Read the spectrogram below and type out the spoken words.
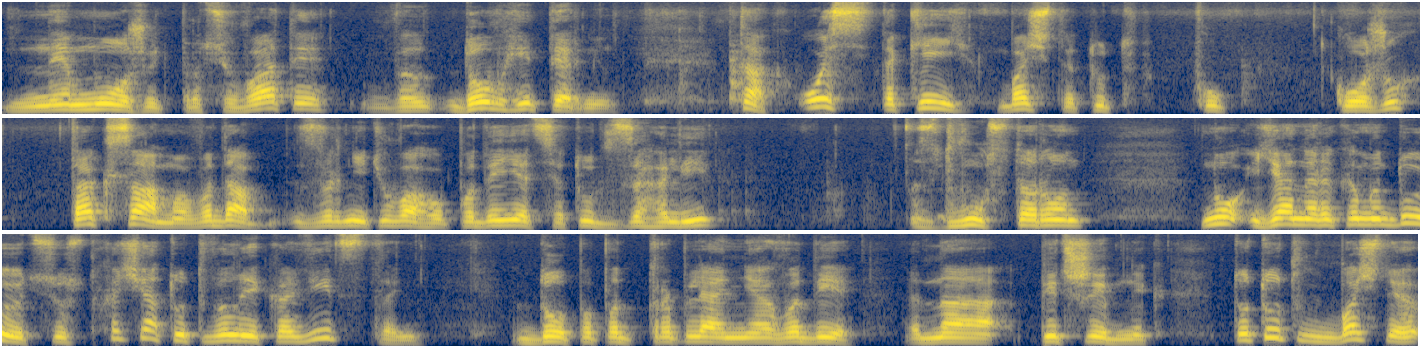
не можуть працювати в довгий термін. Так, ось такий, бачите, тут кожух. Так само вода, зверніть увагу, подається тут взагалі з двох сторон. Ну, я не рекомендую цю, хоча тут велика відстань до потрапляння води на підшипник, то тут, бачите,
